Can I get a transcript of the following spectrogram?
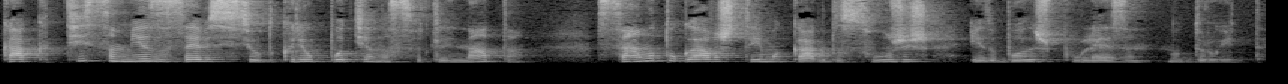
как ти самия за себе си си открил пътя на светлината, само тогава ще има как да служиш и да бъдеш полезен на другите.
